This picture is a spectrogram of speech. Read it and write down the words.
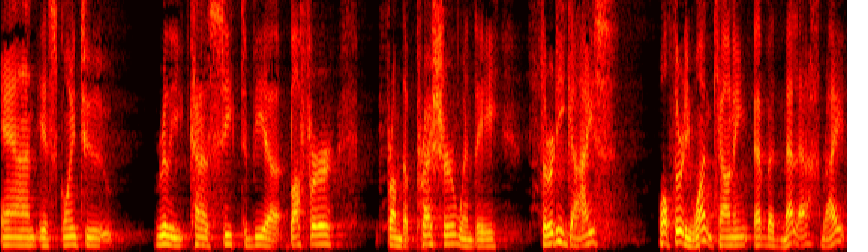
And it's going to really kind of seek to be a buffer from the pressure when they, 30 guys, well, 31 counting Ebed Melech, right,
